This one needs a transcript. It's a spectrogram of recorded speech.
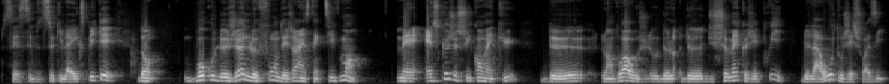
C'est ce qu'il a expliqué. Donc, beaucoup de jeunes le font déjà instinctivement. Mais est-ce que je suis convaincu de l'endroit où de, du chemin que j'ai pris, de la route où j'ai choisi?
